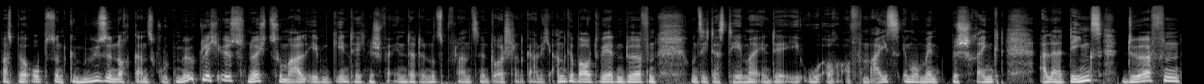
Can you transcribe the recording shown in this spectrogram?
was bei Obst und Gemüse noch ganz gut möglich ist, nicht? zumal eben gentechnisch veränderte Nutzpflanzen in Deutschland gar nicht angebaut werden dürfen und sich das Thema in der EU auch auf Mais im Moment Moment beschränkt. Allerdings dürfen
